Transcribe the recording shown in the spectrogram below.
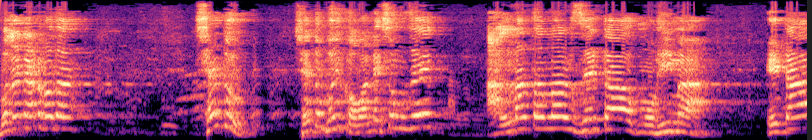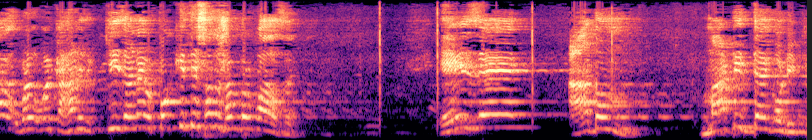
বলেন একটা কথা। সেতু সেতু বই কবার লিখছ যে আল্লাহ তালার যেটা মহিমা, এটা ওই কাহানি কি জানে? প্রকৃতির সাথে সম্পর্ক আছে। এই যে আদম মাটির দ্বারা গঠিত।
